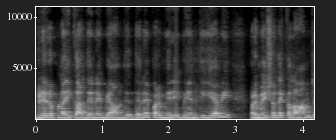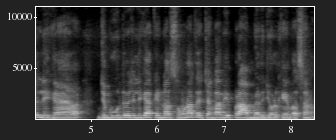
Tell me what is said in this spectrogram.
ਜਿਹੜੇ ਰਿਪਲਾਈ ਕਰਦੇ ਨੇ, ਬਿਆਨ ਦਿੰਦੇ ਨੇ। ਪਰ ਮੇਰੀ ਬੇਨਤੀ ਇਹ ਹੈ ਵੀ ਪਰਮੇਸ਼ਰ ਦੇ ਕਲਾਮ 'ਚ ਲਿਖਿਆ ਆ, ਜ਼ਬੂਰ ਦੇ ਵਿੱਚ ਲਿਖਿਆ, ਕਿੰਨਾ ਸੋਹਣਾ ਤੇ ਚੰਗਾ ਵੀ ਭਰਾ ਮਿਲ ਜੁਲ ਕੇ ਵਸਣ।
